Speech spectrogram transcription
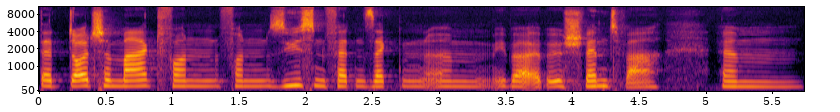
der deutsche Markt von, von süßen, fetten Sekten ähm, über, überschwemmt war. Ähm,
